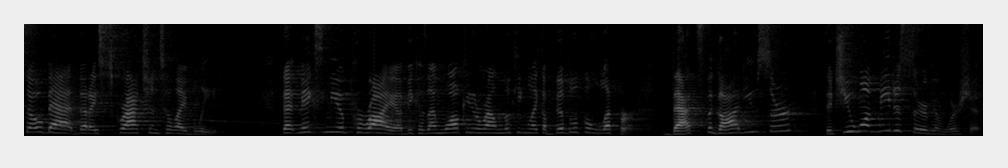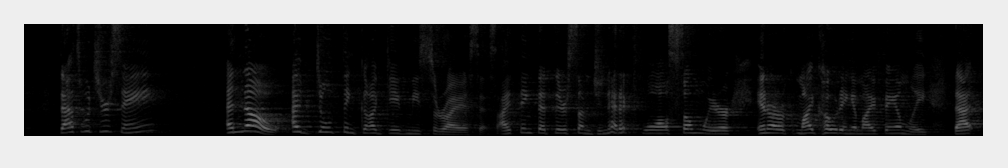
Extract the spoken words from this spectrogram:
so bad that I scratch until I bleed. That makes me a pariah because I'm walking around looking like a biblical leper. That's the God you serve? That you want me to serve and worship? That's what you're saying? And no, I don't think God gave me psoriasis. I think that there's some genetic flaw somewhere in our, my coding in my family that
